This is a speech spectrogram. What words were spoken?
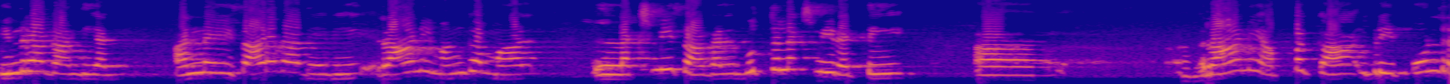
இந்திரா காந்தியன் அன்னை சாரதா தேவி ராணி மங்கம்மாள் லக்ஷ்மி சாகல் முத்துலக்ஷ்மி ரெட்டி ஆஹ் ராணி அப்பக்கா இப்படி போன்ற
